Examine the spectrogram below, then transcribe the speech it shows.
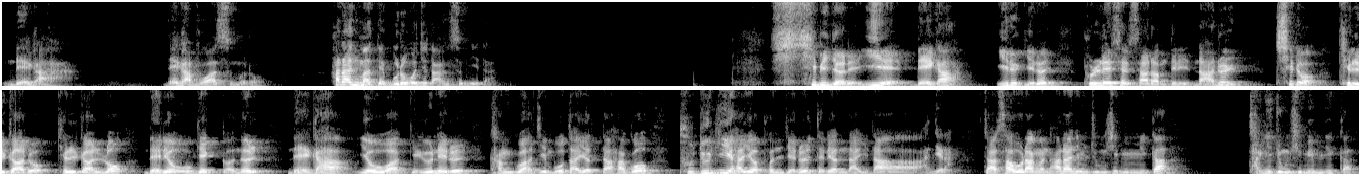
내가 내가 보았으므로 하나님한테 물어보지도 않습니다. 12절에 이에 내가 이르기를 블레셋 사람들이 나를 치러 길가로 길갈로 내려오겠거늘 내가 여호와께 은혜를 강구하지 못하였다 하고 부득이하여 번제를 드렸나이다 아니라 자 사울 왕은 하나님 중심입니까? 자기 중심입니까?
